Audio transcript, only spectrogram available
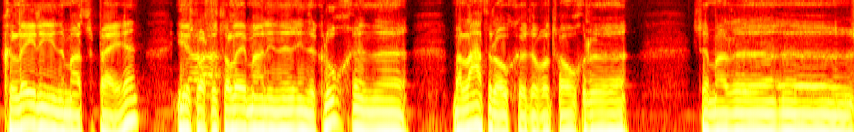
geledingen in de maatschappij. Hè? Eerst was het alleen maar in de, in de kroeg, en, eh, maar later ook de wat hogere, zeg maar, de,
